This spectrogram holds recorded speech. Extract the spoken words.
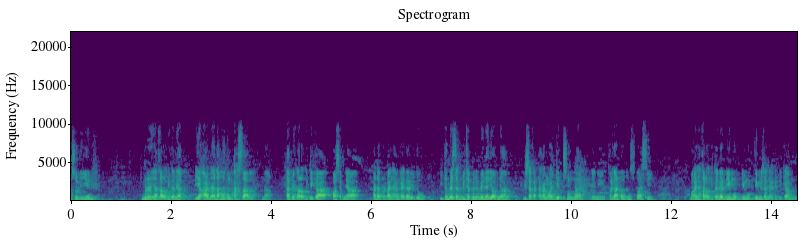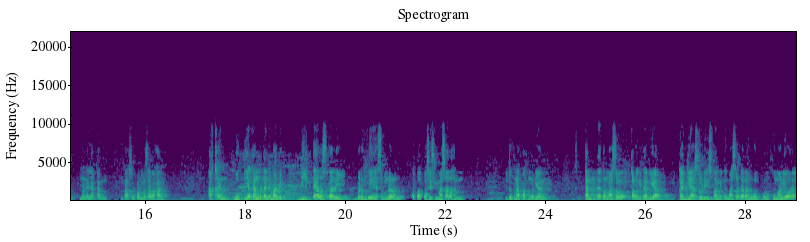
usuliyin sebenarnya kalau kita lihat yang ada adalah hukum asal. Nah tapi kalau ketika konsepnya ada pertanyaan kayak tadi itu itu bisa bisa beda-beda jawabnya. Bisa katakan wajib sunat ini tergantung situasi. Makanya kalau kita lihat di mukti-mukti misalnya ketika menanyakan tentang suatu permasalahan akan bukti akan bertanya balik. Detail sekali. Berbeda sebenarnya apa posisi masalah itu kenapa kemudian kan kita termasuk kalau kita lihat kajian studi Islam itu masuk dalam rumpun humaniora.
